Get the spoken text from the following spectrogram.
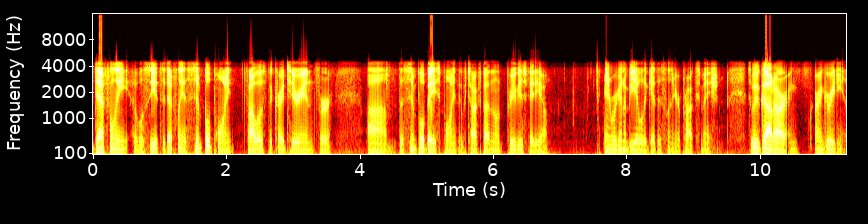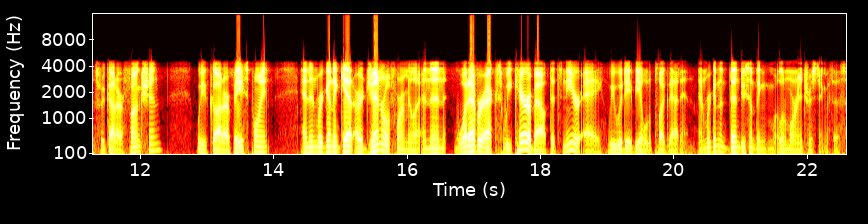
definitely, we'll see it's a definitely a simple point, follows the criterion for um, the simple base point that we talked about in the previous video, and we're going to be able to get this linear approximation. So we've got our, our ingredients. We've got our function, we've got our base point, and then we're going to get our general formula, and then whatever x we care about that's near a, we would be able to plug that in. And we're going to then do something a little more interesting with this,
